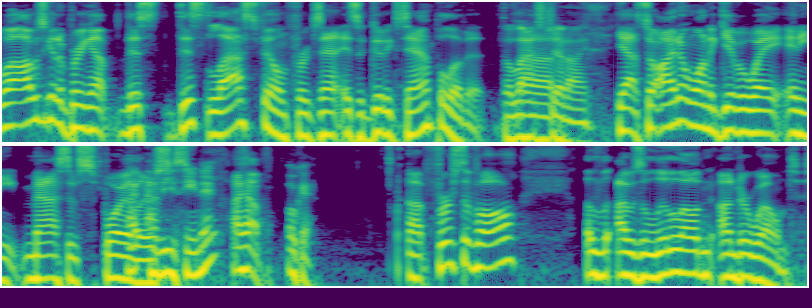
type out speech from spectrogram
Well, I was going to bring up this this last film for example is a good example of it. The Last Uh, Jedi. Yeah, so I don't want to give away any massive spoilers. Have you seen it? I have. Okay. Uh, first of all, I was a little un- underwhelmed,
